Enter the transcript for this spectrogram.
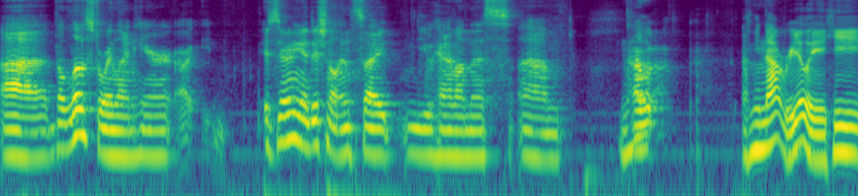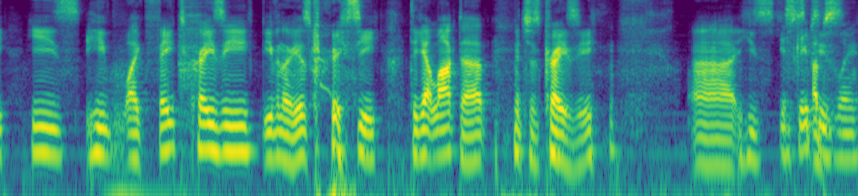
Uh, the Lowe storyline here. Are, is there any additional insight you have on this? Um, No. I mean, not really. He he's he like faked crazy, even though he is crazy, to get locked up, which is crazy. Uh, he's escapes obs- easily.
